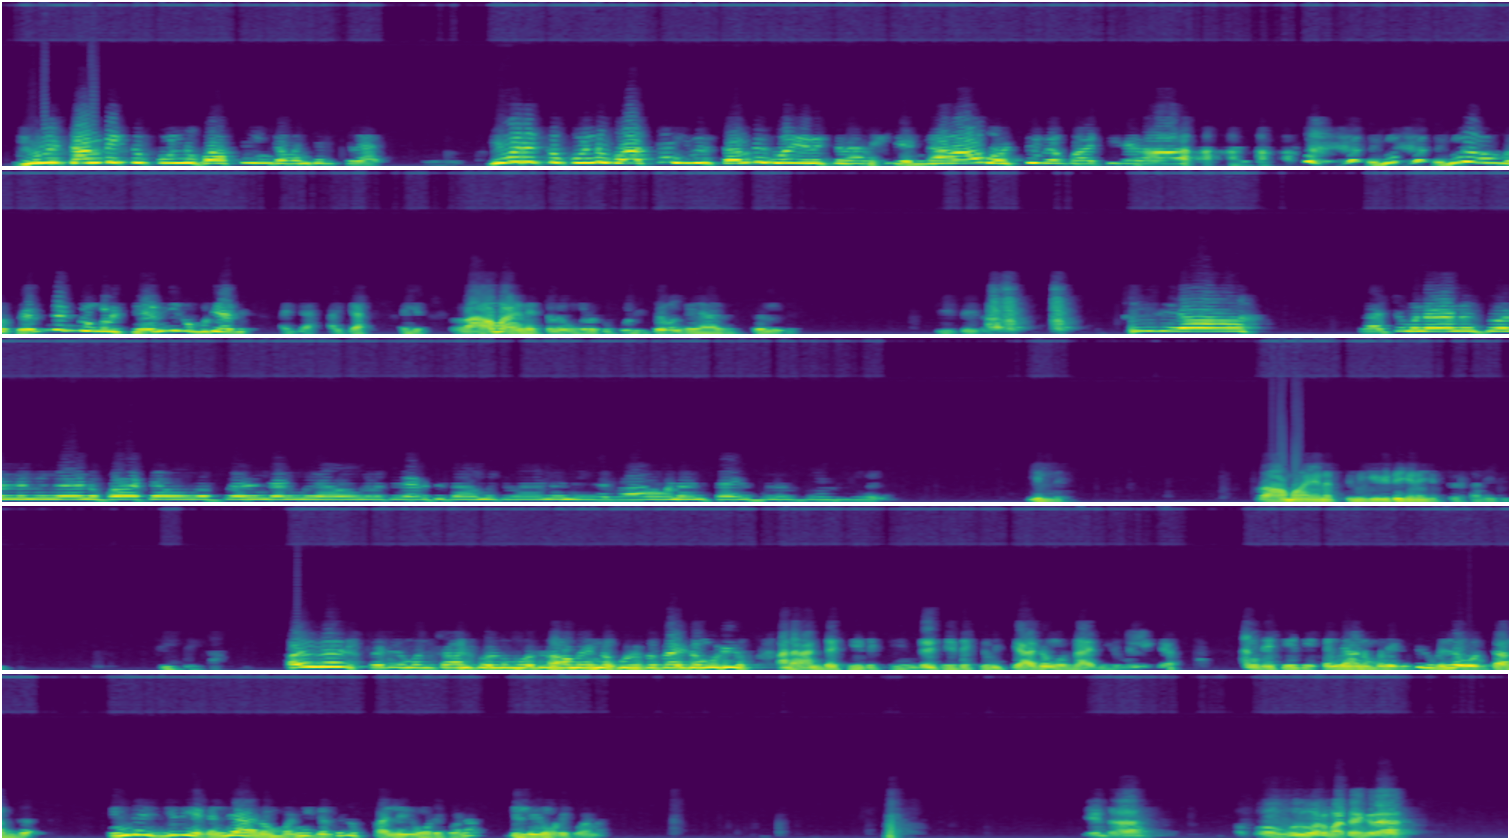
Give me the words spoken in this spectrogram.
இவர் தம்பிக்கு பொண்ணு பார்க்க இங்க வந்திருக்கிறார். இவருக்கு பொண்ணு பார்க்க இவர் தம்பி போய் இருக்கிறார் என்ன ஒட்டுமை பாத்தீங்களா இன்னும் அவங்க பெண்ணுங்க உங்களுக்கு தெரிஞ்சுக்க முடியாது. ஐயா ஐயா ஐயா ராமாயணத்துல உங்களுக்கு பிடிச்சவங்க யாரு? சொல்லுங்க. இந்தியா லட்சுமணன்னு சொல்லுவீங்கன்னு பார்த்தேன். உங்க பெருந்தன்மையை அவங்களுக்கு எடுத்து காமிக்கலாம்னு நீங்க ராவணன் டைப்ல சொல்றீங்க. இல்லை. ராமாயணத்தின் ஈடு இணையற்ற தலைவி அது பெரிய மனுஷால் சொல்லும் போது நாம என்ன கொடுக்க பேச முடியும்? ஆனா அந்த சீதைக்கு இந்த சீதைக்கு வித்தியாசம் ஒண்ணு அதிகம் இல்லைங்க. அந்த சீதையை கல்யாணம் பண்ணிக்கிறதுக்கு வில்ல ஓடிட்டாங்க. இந்த சீதையை கல்யாணம் பண்ணிக்கிறதுக்கு பல்லையும் உடைக்க வேணாம் வில்லையும் உடைக்க வேணாம் ஏண்டா? அப்போ ஊர் வரமாட்டேங்கிற?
